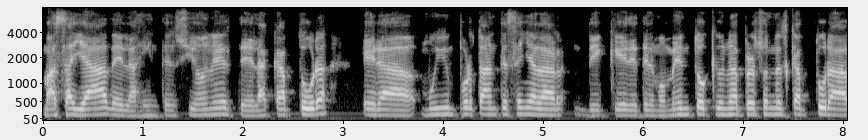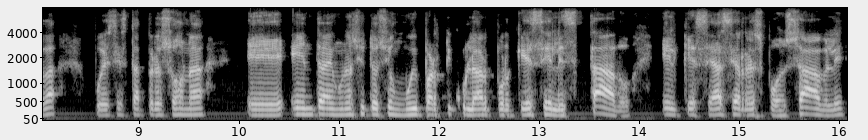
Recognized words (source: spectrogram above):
Más allá de las intenciones de la captura, era muy importante señalar de que desde el momento que una persona es capturada, pues esta persona eh, entra en una situación muy particular porque es el Estado el que se hace responsable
